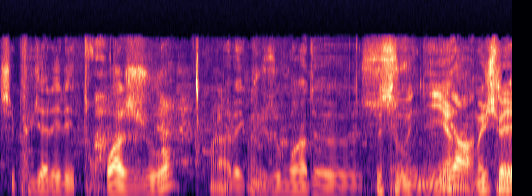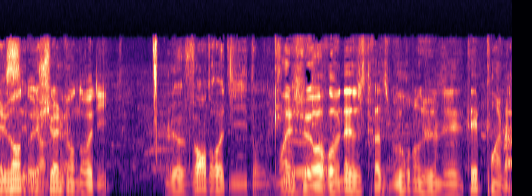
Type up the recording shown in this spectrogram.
j'ai pu y aller les trois jours Voilà. avec Ouais. plus ou moins de, de souvenirs. Moi, je suis allé le, assez vendre- bien je suis allé le fait. vendredi. Le vendredi, donc. Moi, je euh, revenais de Strasbourg, donc je n'étais point là.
